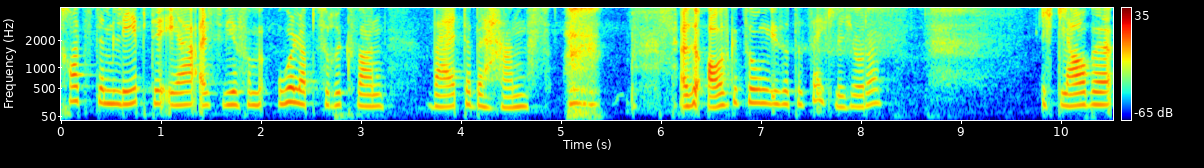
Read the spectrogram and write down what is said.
Trotzdem lebte er, als wir vom Urlaub zurück waren, weiter bei Hans. Also ausgezogen ist er tatsächlich, oder? Ich glaube,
